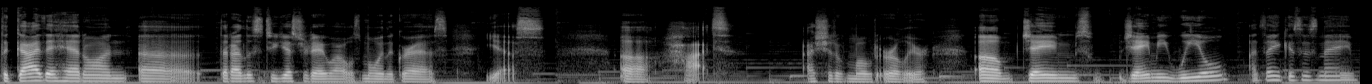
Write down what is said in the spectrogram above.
the guy they had on uh, that I listened to yesterday while I was mowing the grass, yes, uh, hot. I should have mowed earlier. Um, James Jamie Wheal, I think is his name,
